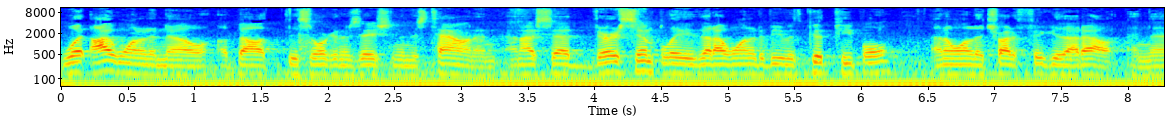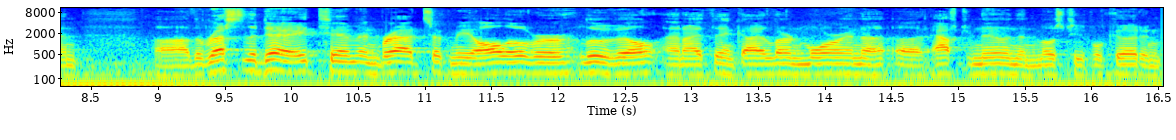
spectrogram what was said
what I wanted to know about this organization and this town. And, and I said very simply that I wanted to be with good people, and I wanted to try to figure that out. And then uh, the rest of the day, Tim and Brad took me all over Louisville, and I think I learned more in an afternoon than most people could, and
